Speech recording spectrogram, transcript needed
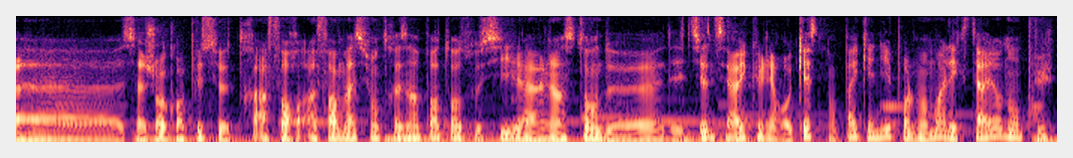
Euh, sachant qu'en plus, information très importante aussi à l'instant de- d'Etienne, c'est vrai que les Rockets n'ont pas gagné pour le moment à l'extérieur non plus.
